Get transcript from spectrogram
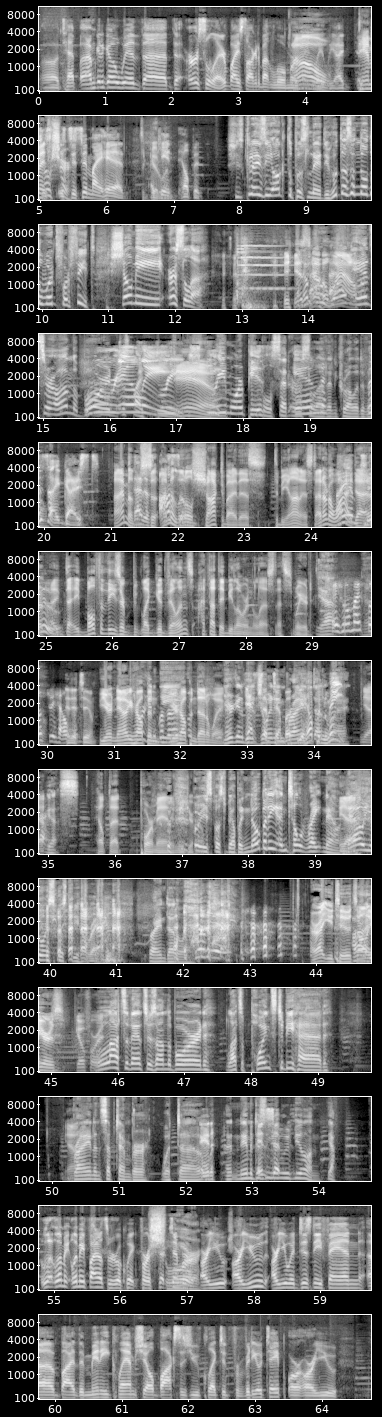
uh, tap. I'm gonna go with uh, the Ursula. Everybody's talking about the Little Mermaid Oh, lately. I, damn it. just- Oh, sure. It's just in my head. a good I can't one. help it. She's crazy octopus lady who doesn't know the word for feet. Show me Ursula. Yes, Number oh, one wow. answer on the board. just by Really? three. Damn. Three more people Is said Ursula than Cruella De Vil. The Deville. zeitgeist. I'm a, That is so- I'm a little shocked by this, to be honest. I don't know why. I am I- too. I- both of these are like good villains. I thought they'd be lower in the list. That's weird. Yeah. Hey, who am I supposed to be helping? I helping? did too. You're now you're helping. gonna be- You're helping Dunaway. You're going to be Yes, joining September. Brian You're helping me. Yeah. Yes. Help that poor man who needs your Who are you supposed to be helping? Nobody until right now. Yeah. Now you are supposed to be helping Right. Brian Dunaway. All right, you two. It's All all, right. yours. Go for it. Lots of answers on the board. Lots of points to be had. Yeah. Brian in September. What, uh, And- what uh, name a Disney Sep- movie villain? Yeah. Let, let me let me find out something real quick. First, Sure. September. Are you are you are you a Disney fan uh, by the many clamshell boxes you've collected for videotape, or are you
